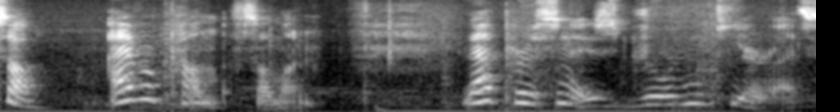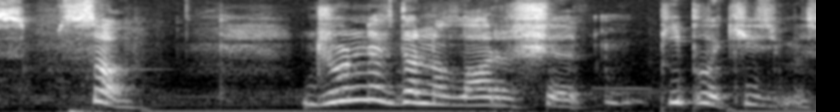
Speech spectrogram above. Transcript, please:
So, I have a problem with someone. That person is JordanTRS. So, Jordan has done a lot of shit. People accuse him of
